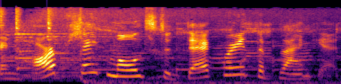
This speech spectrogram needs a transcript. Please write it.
Use harp-shaped molds to decorate the blanket.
